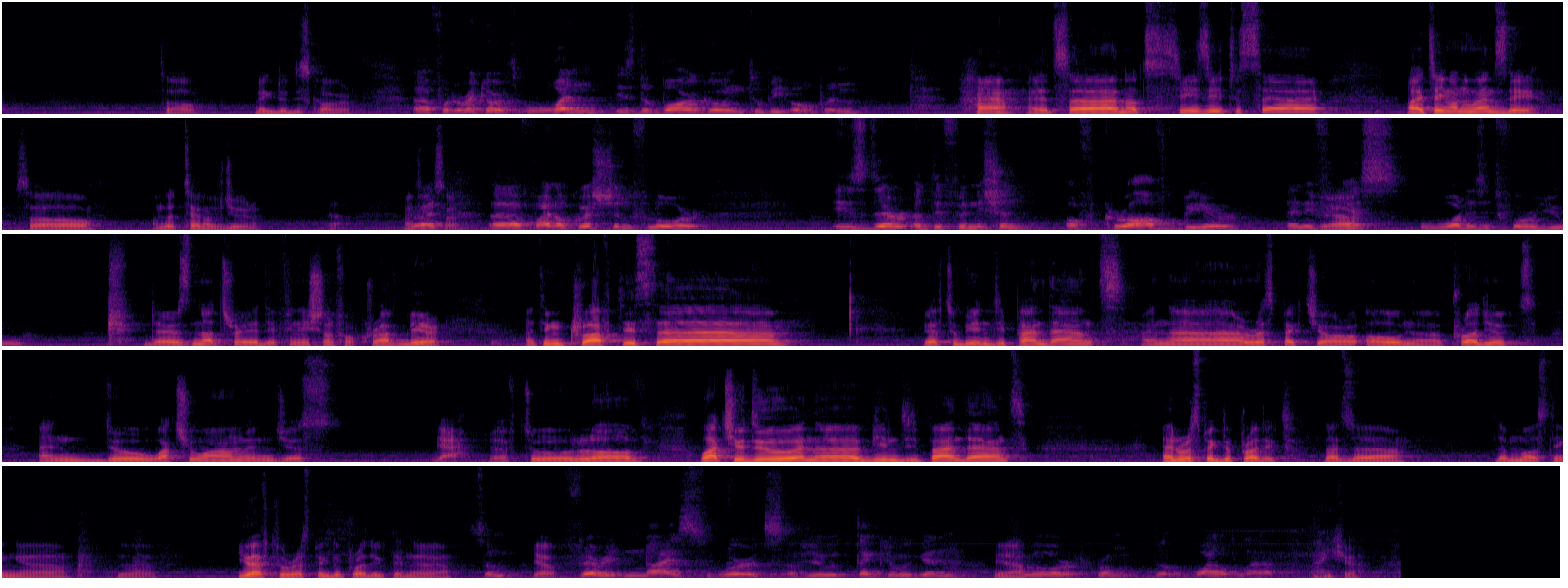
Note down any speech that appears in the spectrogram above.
So make the discover. Uh, for the record, when is the bar going to be open? Huh, it's uh, not easy to say. I think on Wednesday, so on the 10th of June. Yeah. I Right. think so. Uh, final question, Floor. Is there a definition of craft beer? And if Yeah. yes, what is it for you? There's not really a definition for craft beer. I think craft is uh, you have to be independent and uh, respect your own uh, product and do what you want and just yeah you have to love what you do and uh, be independent and respect the product. That's the the most thing. Uh, you have to respect the product and uh, Some yeah very nice words of you. Thank you again, Yeah. Floor from the Wild Lab. thank you.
